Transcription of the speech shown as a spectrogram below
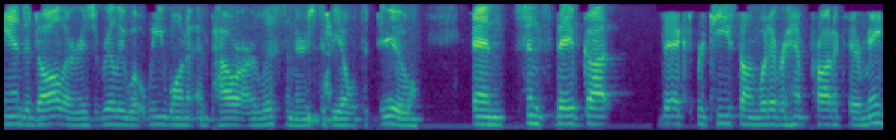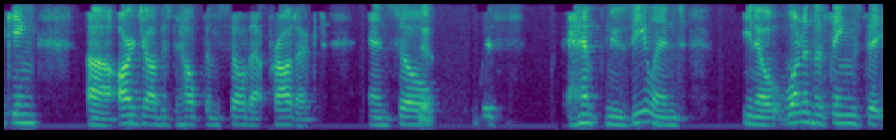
and a dollar is really what we want to empower our listeners to be able to do. And since they've got the expertise on whatever hemp product they're making, uh, our job is to help them sell that product. And so Yeah. with Hemp New Zealand, you know, one of the things that,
